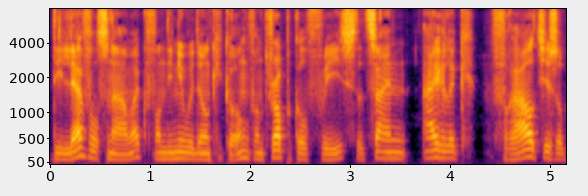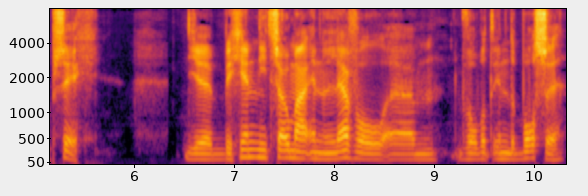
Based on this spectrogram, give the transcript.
Die levels namelijk van die nieuwe Donkey Kong, van Tropical Freeze, dat zijn eigenlijk verhaaltjes op zich. Je begint niet zomaar in een level, ehm, bijvoorbeeld in de bossen.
